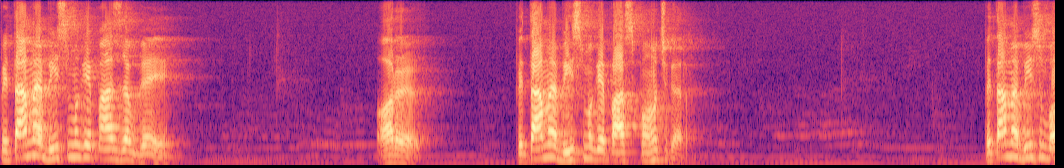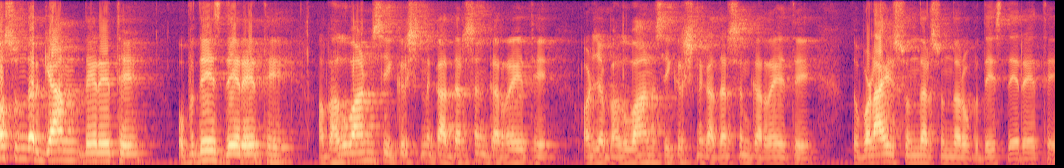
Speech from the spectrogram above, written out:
पितामह भीष्म के पास जब गए और पितामह भीष्म के पास पहुंचकर, पितामह भीष्म बहुत सुंदर ज्ञान दे रहे थे, उपदेश दे रहे थे और भगवान श्री कृष्ण का दर्शन कर रहे थे और जब भगवान श्री कृष्ण का दर्शन कर रहे थे तो बड़ा ही सुंदर सुंदर उपदेश दे रहे थे।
